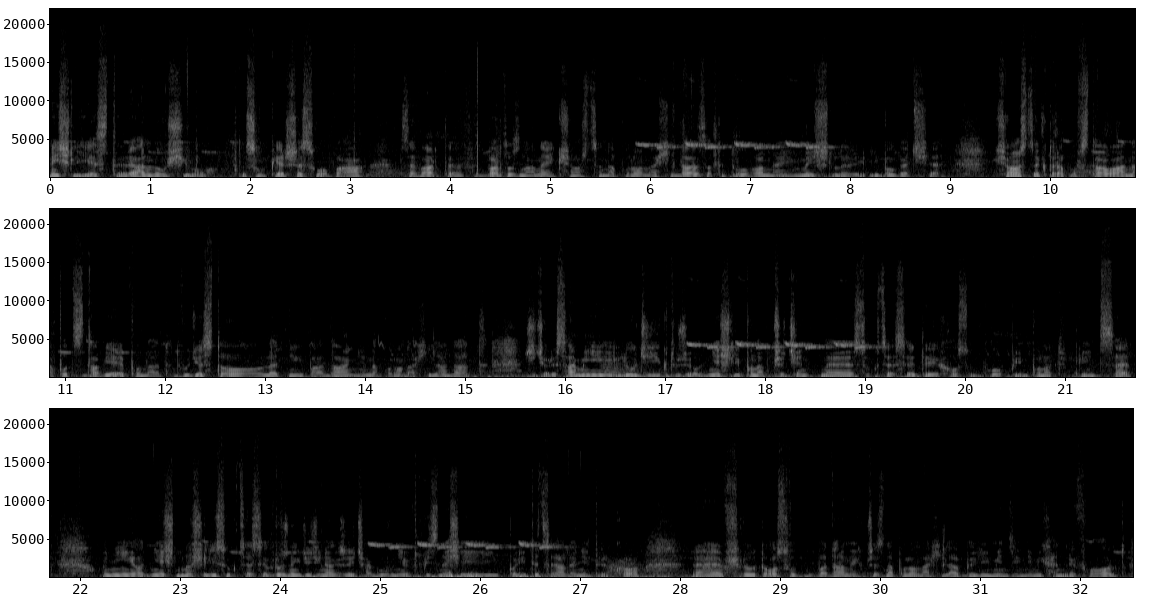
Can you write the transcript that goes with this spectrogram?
Myśl jest realną siłą. To są pierwsze słowa zawarte w bardzo znanej książce Napoleona Hilla zatytułowanej Myśl i bogać się. Książce, która powstała na podstawie ponad 20-letnich badań Napoleona Hilla nad życiorysami ludzi, którzy odnieśli ponadprzeciętne sukcesy. Tych osób było ponad 500. Oni odnieśli, nosili sukcesy w różnych dziedzinach życia, głównie w biznesie i polityce, ale nie tylko. E, Wśród osób badanych przez Napoleona Hilla byli m.in. Henry Ford,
